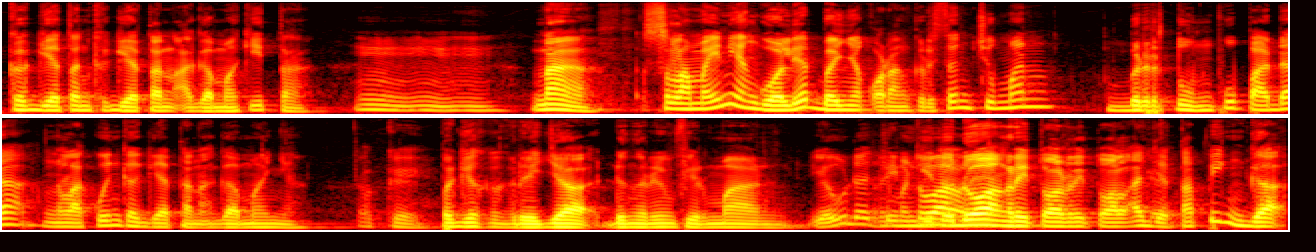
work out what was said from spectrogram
kegiatan-kegiatan agama kita. Hmm, hmm, hmm. Nah, selama ini yang gue lihat banyak orang Kristen cuman bertumpu pada ngelakuin kegiatan agamanya. Oke. Pergi ke gereja, dengerin firman. Ya udah cuman Ritual gitu ya? doang, ritual-ritual aja. Tapi nggak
